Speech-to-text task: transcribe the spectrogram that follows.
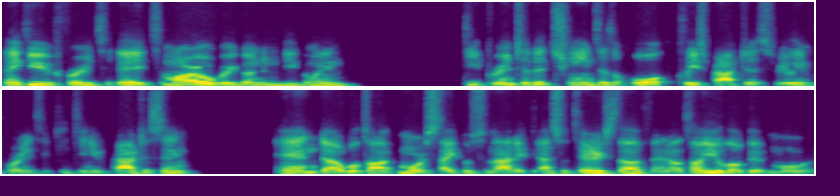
thank you for today. Tomorrow we're going to be going deeper into the chains as a whole, please practice. Really important to continue practicing. And uh, we'll talk more psychosomatic, esoteric stuff, and I'll tell you a little bit more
